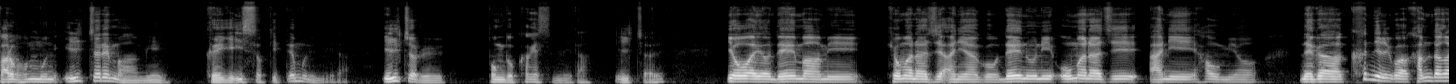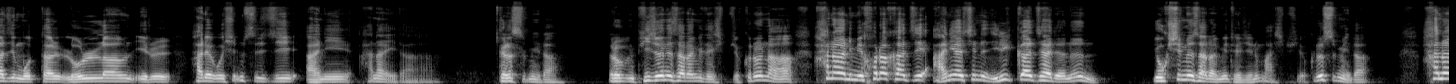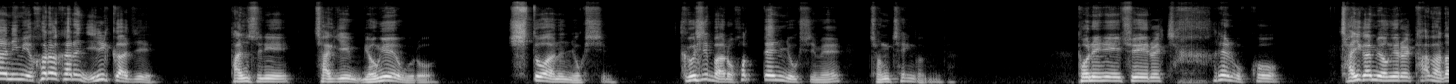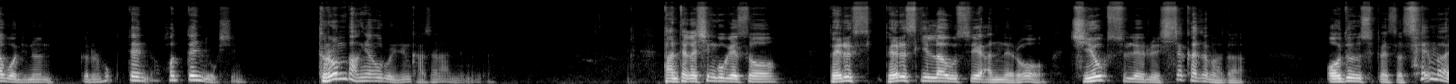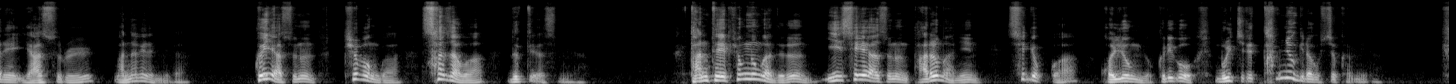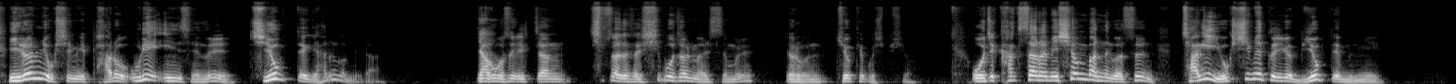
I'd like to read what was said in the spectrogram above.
바로 본문 1절의 마음이 그에게 있었기 때문입니다. 1절을 봉독하겠습니다. 1절 여호와여 내 마음이 교만하지 아니하고 내 눈이 오만하지 아니하오며 내가 큰 일과 감당하지 못할 놀라운 일을 하려고 힘쓰지 아니하나이다. 그렇습니다. 여러분 비전의 사람이 되십시오. 그러나 하나님이 허락하지 아니하시는 일까지 하려는 욕심의 사람이 되지는 마십시오. 그렇습니다. 하나님이 허락하는 일까지 단순히 자기 명예욕으로 시도하는 욕심. 그것이 바로 헛된 욕심의 정체인 겁니다. 본인이 죄를 잘 해놓고 자기가 명예를 다 받아버리는 그런 헛된, 헛된 욕심. 그런 방향으로 우리는 가서는 안 됩니다. 단테가 신곡에서 베르스, 베르스길라우스의 안내로 지옥 순례를 시작하자마자 어두운 숲에서 세 마리의 야수를 만나게 됩니다. 그 야수는 표범과 사자와 늑대였습니다. 단테의 평론가들은 이 세 야수는 다름 아닌 세욕과 권력욕 그리고 물질의 탐욕이라고 지적합니다. 이런 욕심이 바로 우리의 인생을 지옥되게 하는 겁니다. 야고보서 1장 14절에서 15절 말씀을 여러분 기억해 보십시오. 오직 각 사람이 시험 받는 것은 자기 욕심에 끌려 미혹 때문이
